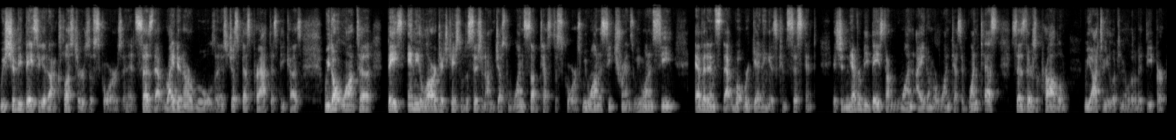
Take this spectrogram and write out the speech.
We should be basing it on clusters of scores and it says that right in our rules and it's just best practice because we don't want to base any large educational decision on just one subtest of scores. We want to see trends. We want to see evidence that what we're getting is consistent. It should never be based on one item or one test. If one test says there's a problem we ought to be looking a little bit deeper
